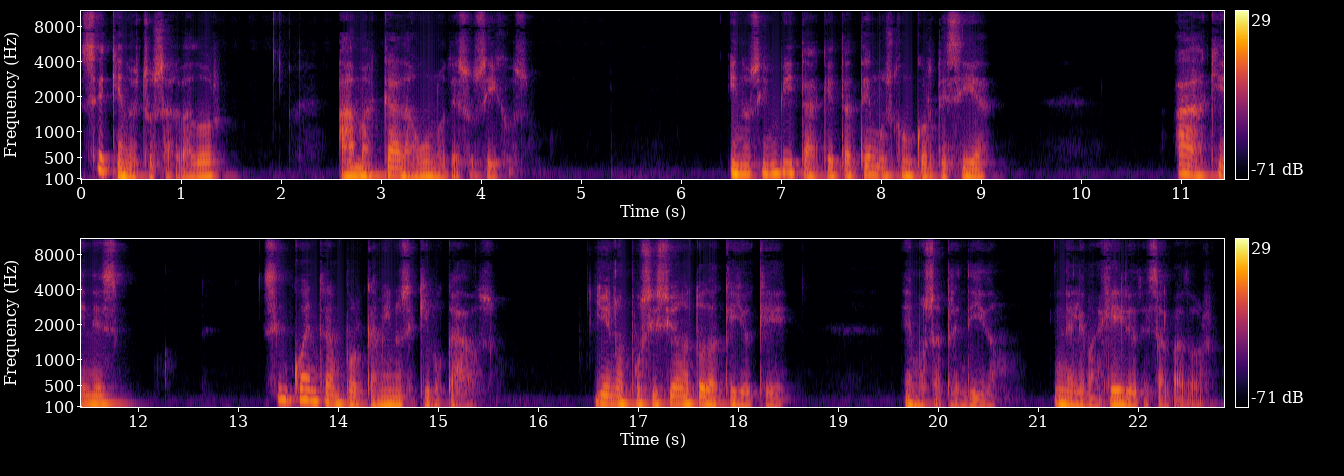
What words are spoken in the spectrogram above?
Sé que nuestro Salvador ama cada uno de sus hijos. Y nos invita a que tratemos con cortesía a quienes se encuentran por caminos equivocados y en oposición a todo aquello que hemos aprendido en el Evangelio de Salvador.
